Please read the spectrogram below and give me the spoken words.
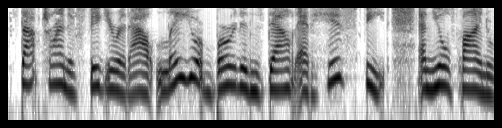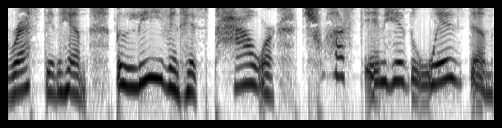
Stop trying to figure it out. Lay your burdens down at his feet and you'll find rest in him. Believe in his power. Trust in his wisdom.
